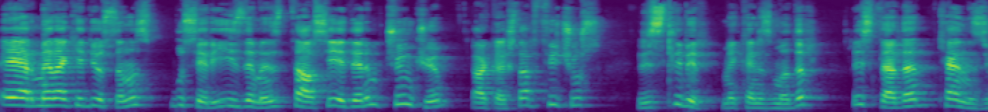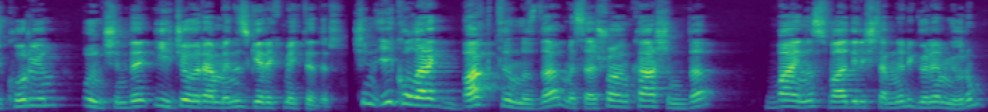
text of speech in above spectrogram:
Eğer merak ediyorsanız bu seriyi izlemenizi tavsiye ederim. Çünkü arkadaşlar Futures riskli bir mekanizmadır. Risklerden kendinizi koruyun. Bunun için de iyice öğrenmeniz gerekmektedir. Şimdi ilk olarak baktığımızda mesela şu an karşımda Binance vadeli işlemleri göremiyorum.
